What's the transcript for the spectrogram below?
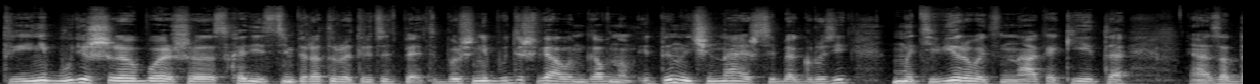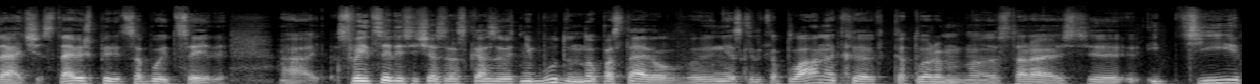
ты не будешь э, больше сходить с температурой 35, ты больше не будешь вялым говном, и ты начинаешь себя грузить, мотивировать на какие-то а, задачи, ставишь перед собой цели. А, свои цели сейчас рассказывать не буду, но поставил несколько планок, э, к которым э, стараюсь э, идти.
